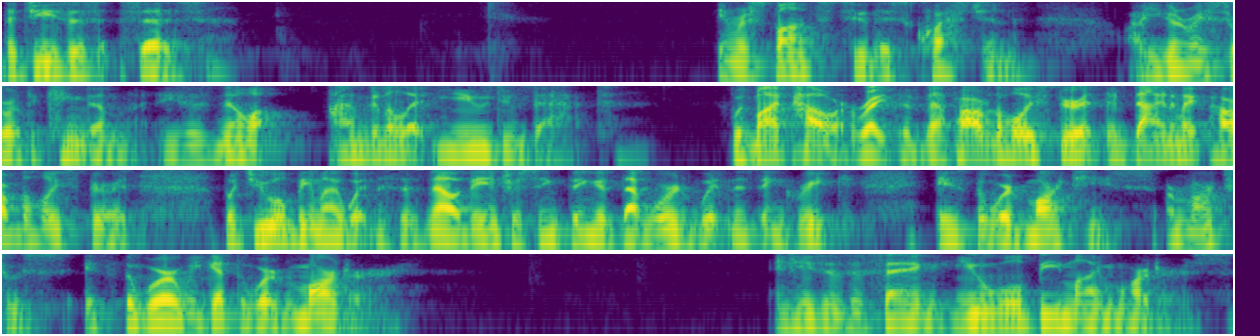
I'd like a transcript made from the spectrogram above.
that Jesus says, in response to this question, are you going to restore the kingdom? He says, no, I'm going to let you do that with my power, right? The, the, power of the Holy Spirit, the dynamite power of the Holy Spirit. But you will be my witnesses. Now, the interesting thing is that word witness in Greek is the word martis or martus. It's the word we get the word martyr. And Jesus is saying, you will be my martyrs.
